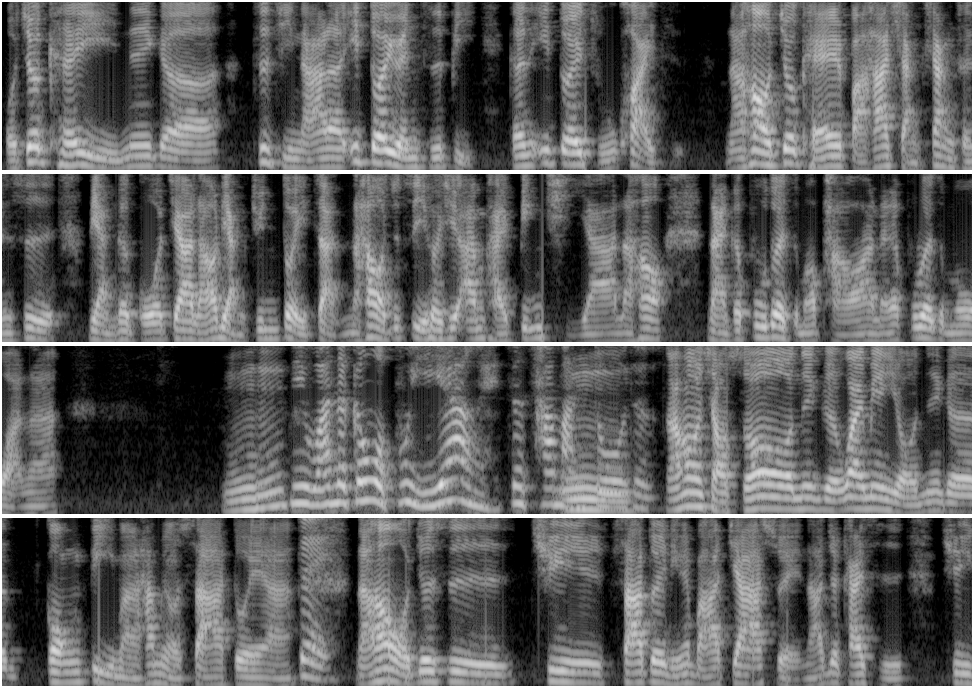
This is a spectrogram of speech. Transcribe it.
我就可以那个自己拿了一堆圆珠笔跟一堆竹筷子。然后就可以把它想象成是两个国家，然后两军对战，然后我就自己会去安排兵棋啊，然后哪个部队怎么跑啊，哪个部队怎么玩啊，嗯哼，你玩的跟我不一样哎、真的差蛮多的。嗯然后小时候那个外面有那个工地嘛，他们有沙堆啊，对，然后我就是去沙堆里面把它加水，然后就开始去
